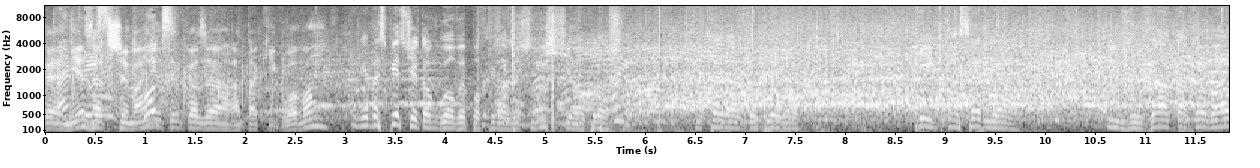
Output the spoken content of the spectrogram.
e, nie zatrzymanie, tylko za ataki głową. Niebezpiecznie tą głowę pochyla rzeczywiście, o proszę. I teraz dopiero piękna seria. Izu zaatakował.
